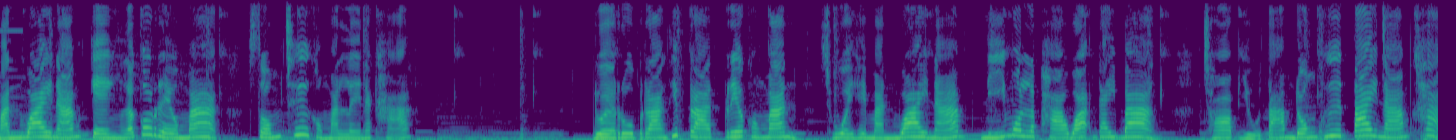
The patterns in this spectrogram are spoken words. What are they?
มันว่ายน้ำเก่งแล้วก็เร็วมาก สมชื่อของมันเลยนะคะ ด้วยรูปร่างที่ปราดเปรียวของมัน ช่วยให้มันว่ายน้ำหนีมลภาวะได้บ้าง ชอบอยู่ตามดงพืชใต้น้ำค่ะ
